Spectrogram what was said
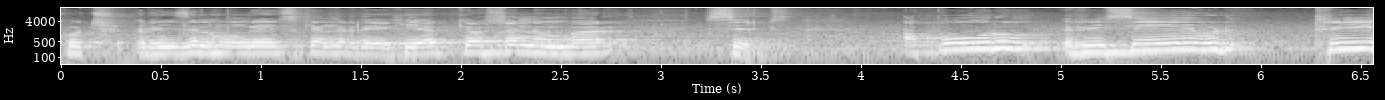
कुछ रीज़न होंगे इसके अंदर, देखिए अब question number six Apurva received three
